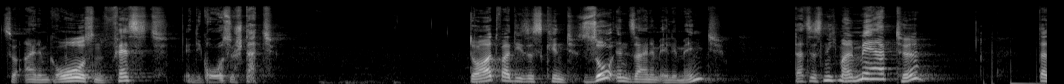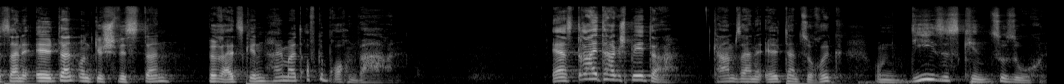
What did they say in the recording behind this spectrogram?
zu einem großen Fest in die große Stadt. Dort war dieses Kind so in seinem Element, dass es nicht mal merkte, dass seine Eltern und Geschwistern bereits in Heimat aufgebrochen waren. Erst drei Tage später kamen seine Eltern zurück, um dieses Kind zu suchen.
